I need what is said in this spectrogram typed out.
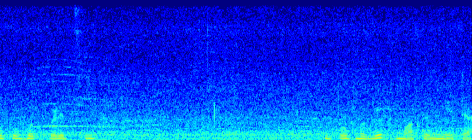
উপভোগ করেছি। উপভোগের মতনই এটা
